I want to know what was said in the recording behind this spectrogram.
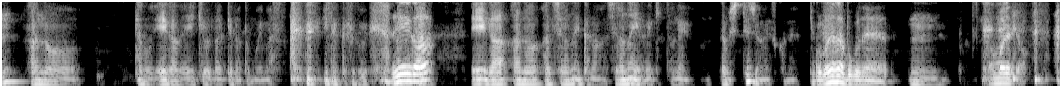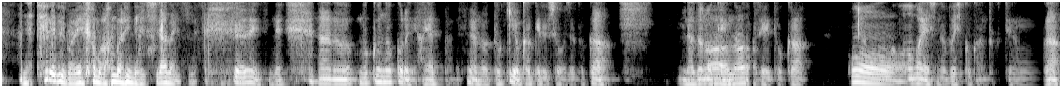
ん？あの、多分映画の影響だけだと思います。なんかすごい。映画？映画、あのあ、知らないかな？知らないよね、きっとね。多分知ってるじゃないですかね。ごめんなさい、僕ね、うん。あんまり、ね、テレビも映画もあんまりね、知らないですね。知らないですね。あの、僕の頃に流行ったんですね。あの、時をかける少女とか、謎の転校生とか、お大林信彦監督っていうのが、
